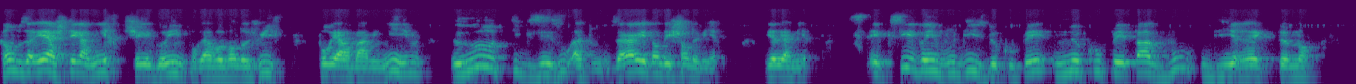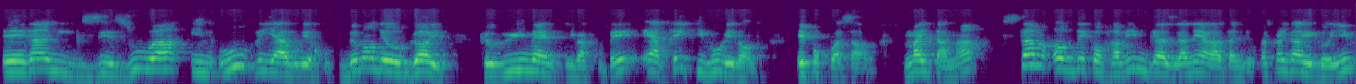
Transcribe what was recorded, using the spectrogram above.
Quand vous allez acheter la myrte chez les Goïms pour la revendre aux Juifs pour les Arba à tout. Vous allez dans des champs de myrte, il y a de la myrte. Et si les Goïms vous disent de couper, ne coupez pas vous directement. Demandez au goy que lui-même il va couper et après qu'il vous les vende. Et pourquoi ça? Stam of de Parce qu'en général, les goyim,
